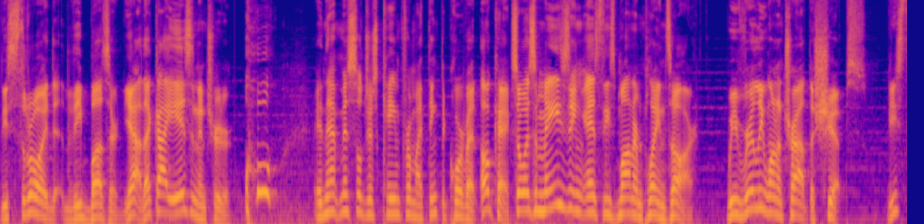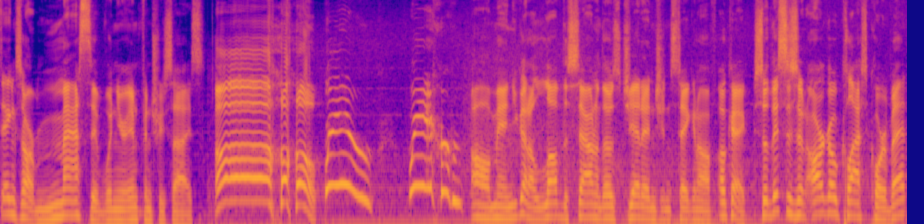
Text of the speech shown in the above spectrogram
Destroyed the buzzard. Yeah, that guy is an intruder. Ooh. And that missile just came from, I think, the Corvette. Okay, so as amazing as these modern planes are, we really want to try out the ships. These things are massive when you're infantry size. Oh! Oh man, you gotta love the sound of those jet engines taking off. Okay, so this is an Argo class Corvette.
